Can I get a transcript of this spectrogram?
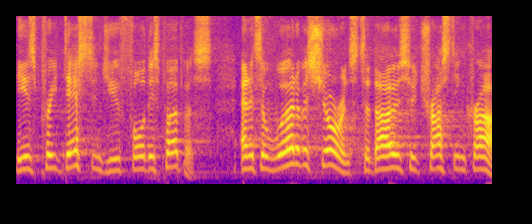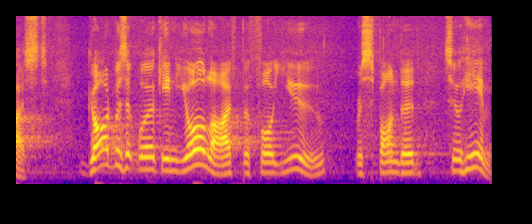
He has predestined you for this purpose. And it's a word of assurance to those who trust in Christ. God was at work in your life before you responded to Him.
